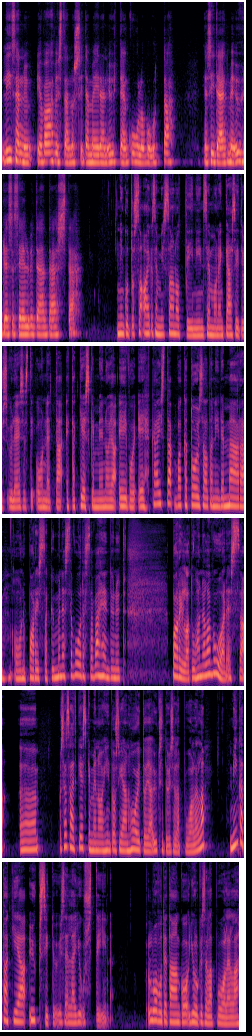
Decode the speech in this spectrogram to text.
lisännyt ja vahvistanut sitä meidän yhteenkuuluvuutta – ja sitä, että me yhdessä selvitään tästä. Niin kuin tuossa aikaisemmin sanottiin, niin semmoinen käsitys yleisesti on, että, että keskenmenoja ei voi ehkäistä, vaikka toisaalta niiden määrä on parissa kymmenessä vuodessa vähentynyt parilla tuhannella vuodessa. Öö, sä sait keskenmenoihin tosiaan hoitoja yksityisellä puolella. Minkä takia yksityisellä justiin? Luovutetaanko julkisella puolella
